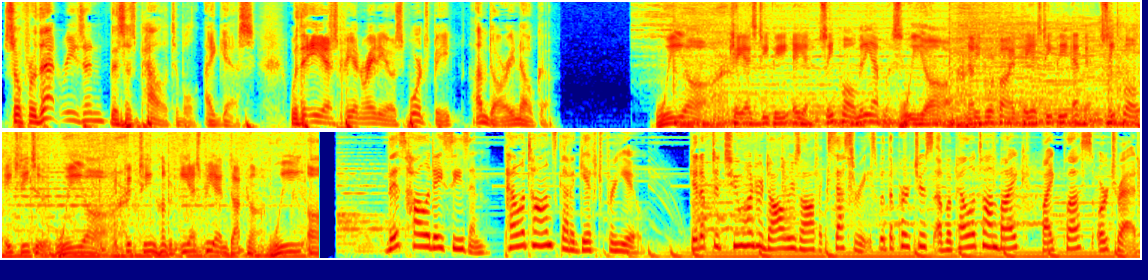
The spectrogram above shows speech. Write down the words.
So for that reason, this is palatable, I guess. With the ESPN Radio Sports Beat, I'm Dari Nowkhah. We are KSTP AM, St. Paul, Minneapolis. We are 94.5 KSTP FM, St. Paul HD2. We are 1500ESPN.com. We are. This holiday season, Peloton's got a gift for you. Get up to $200 off accessories with the purchase of a Peloton bike, Bike Plus, or Tread.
